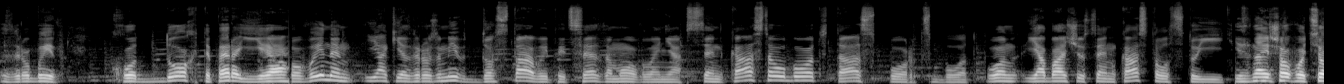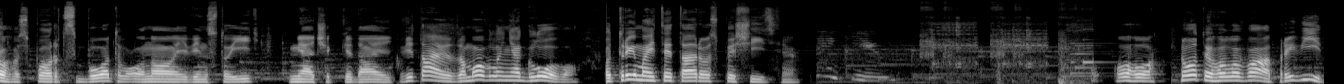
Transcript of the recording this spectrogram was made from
зробив хот-дог. Тепер я повинен, як я зрозумів, доставити це замовлення Sandcastlebot та Sportsbot. Вон я бачу Sandcastle стоїть. І знайшов оцього Sportsbot, воно він стоїть, м'ячик кидають. Вітаю, замовлення Glovo. Отримайте та розпишіться. Thank you. Ого, що ти голова? Привіт.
